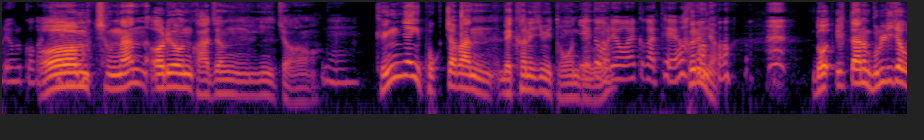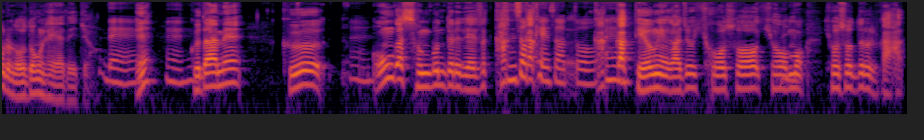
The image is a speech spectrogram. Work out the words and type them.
어려울 것 같아요. 엄청난 어려운 과정이죠. 네. 굉장히 복잡한 메커니즘이 얘도 동원되고요. 어려워할 것 같아요. 그럼요. 노, 일단은 물리적으로 노동을 해야 되죠. 네. 예? 네. 그 다음에 그 네. 온갖 성분들에 대해서 각각 분석해서 또 각각 대응해 가지고 효소, 효모, 효소들을 가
